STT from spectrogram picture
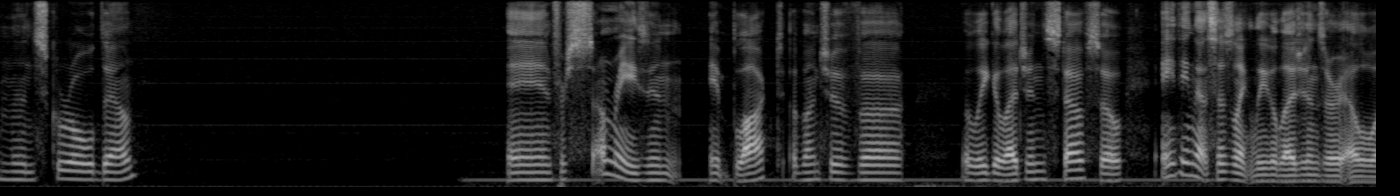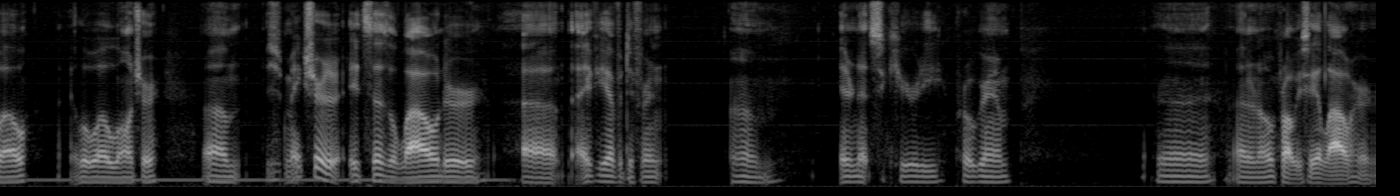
and then scrolled down and for some reason it blocked a bunch of uh, the League of Legends stuff. So anything that says like League of Legends or LOL, LOL launcher, um, just make sure it says allowed or uh, if you have a different um, internet security program. Uh, I don't know, probably say allow or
